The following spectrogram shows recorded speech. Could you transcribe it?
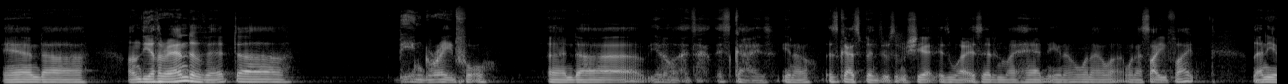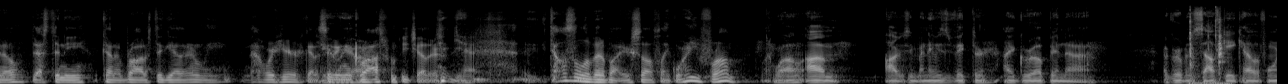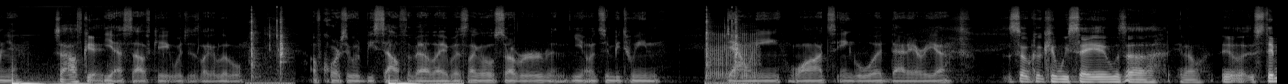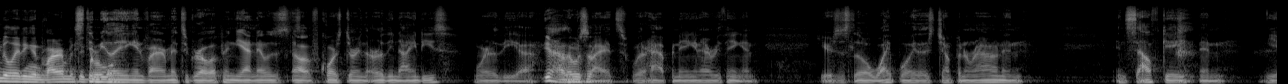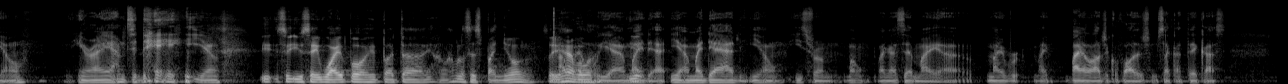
And uh, on the other end of it, uh, being grateful. And, uh, you know, this guy's, you know, this guy's been through some shit, is what I said in my head, you know, when I, uh, when I saw you fight. Then, you know, destiny kind of brought us together and we, now we're here, kind of sitting across from each other. Yeah. Tell us a little bit about yourself. Like, where are you from? Well, um, obviously, my name is Victor. I grew up in uh, I grew up in Southgate, California. Southgate. Yeah, Southgate, which is like a little. Of course, it would be south of LA, but it's like a little suburb, and you know, it's in between Downey, Watts, Inglewood, that area. So can we say it was a, you know, a stimulating environment to grow? Stimulating environment to grow up in. Yeah, and it was, uh, of course, during the early '90s where the uh, Yeah, there was a- riots were happening and everything, and here's this little white boy that's jumping around in in Southgate, and you know, here I am today. you know. So you say white boy, but uh, you know, hablas español. So you have a yeah, my dad. Yeah, my dad. You know, he's from. Well, like I said, my uh, my my biological father's from Zacatecas,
